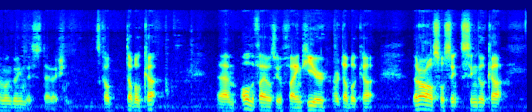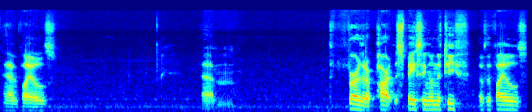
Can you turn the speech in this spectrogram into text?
and one going this direction. It's called double cut. Um, all the files you'll find here are double cut. There are also single cut um, files. Um, further apart, the spacing on the teeth of the files,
